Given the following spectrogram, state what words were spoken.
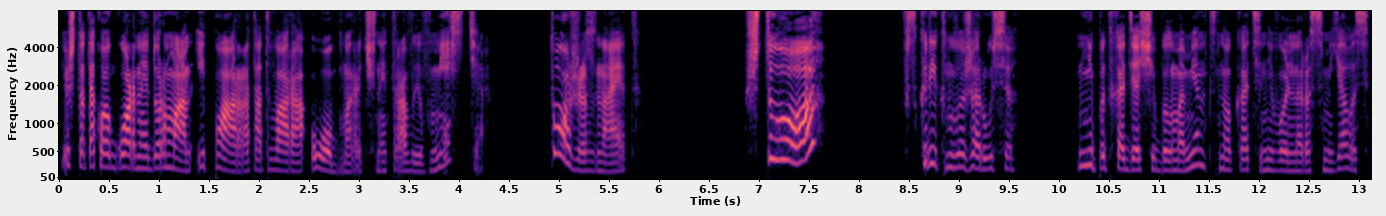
и что такое горный дурман и пар от отвара обморочной травы вместе, тоже знает. «Что?» — вскрикнула Жаруся. Неподходящий был момент, но Катя невольно рассмеялась,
